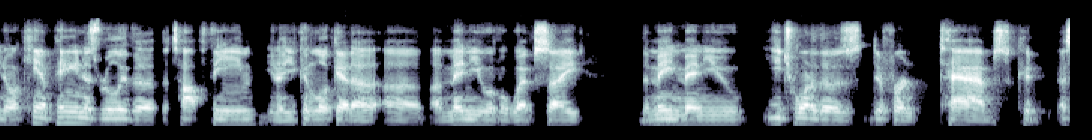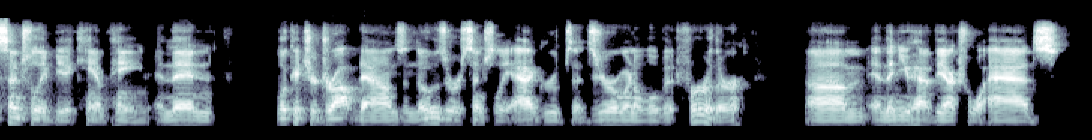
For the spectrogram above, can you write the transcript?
you know, a campaign is really the the top theme. You know, you can look at a, a, a menu of a website, the main menu. Each one of those different tabs could essentially be a campaign, and then look at your drop downs, and those are essentially ad groups that zero in a little bit further. Um, and then you have the actual ads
